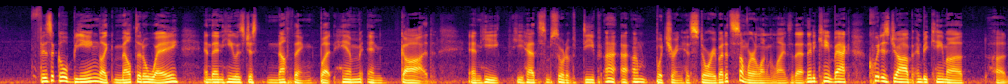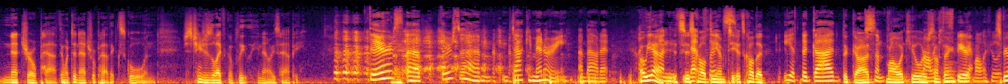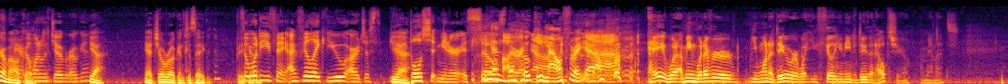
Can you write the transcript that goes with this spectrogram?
physical being like melted away, and then he was just nothing but him and God, and he he had some sort of deep. Uh, I'm butchering his story, but it's somewhere along the lines of that. And then he came back, quit his job, and became a, a naturopath. He went to naturopathic school and just changed his life completely. Now he's happy. There's a there's a documentary about it. Oh yeah, on it's it's called DMT. It's called a Yeah, the God the God something molecule or something? Spirit Yeah. molecule. Spirit molecule. The one with Joe Rogan. yeah, yeah. Joe Rogan's a Is it big. big So what do you think? I feel like you are just your Yeah. bullshit meter is so he has high the right hokey now. mouth right yeah. now. Hey, what I mean, whatever you want to do or what you feel you need to do that helps you. I mean, that's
